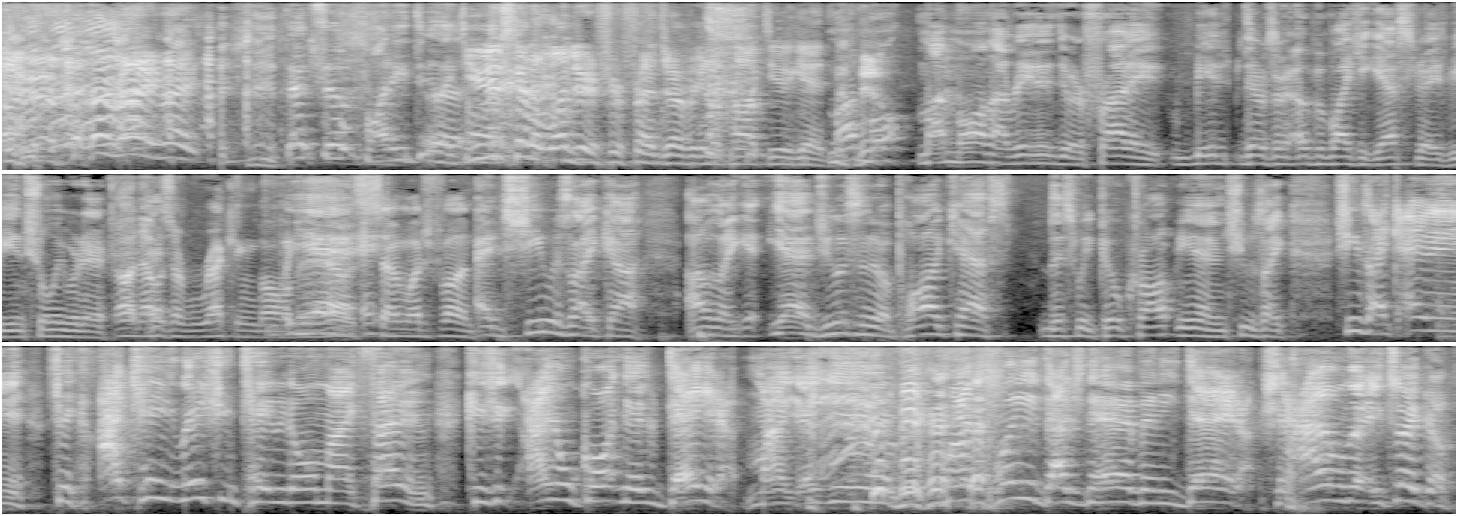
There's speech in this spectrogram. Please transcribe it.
right, right. That's so funny too. Like, You just gotta wonder if your friends are ever gonna talk to you again. my mom, my mom, I ran into her Friday. Me, and- there was an open blanket yesterday. Me and Shuli were there. Oh, that was a wrecking ball. Dude. Yeah, that was and- so much fun. And she was like, uh, I was like, yeah, did you listen to a podcast this week, Bill Crawford? Yeah, and she was like, she was like, eh, say, I can't listen to it on my phone because I don't got no data. My uh, yeah, my plan doesn't have any data. She, I don't know. It's like a.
